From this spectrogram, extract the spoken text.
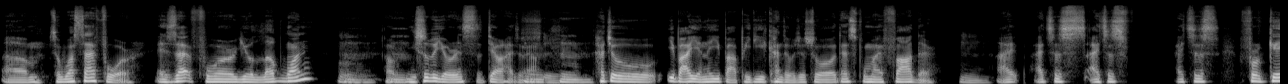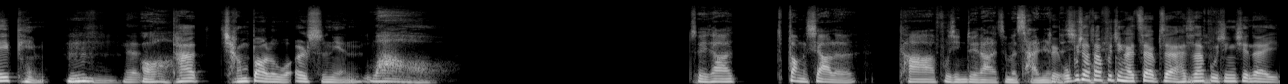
嗯、um,，So what's that for? Is that for your loved one？” 嗯，好，你是不是有人死掉还是怎么样？嗯，她就一把眼泪一把鼻涕看着我就说：“That's for my father。”嗯，I I just I just I just forgave him。嗯，那哦，他强暴了我二十年。哇哦，所以他放下了。他父亲对他的这么残忍，对，我不知道他父亲还在不在，还是他父亲现在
